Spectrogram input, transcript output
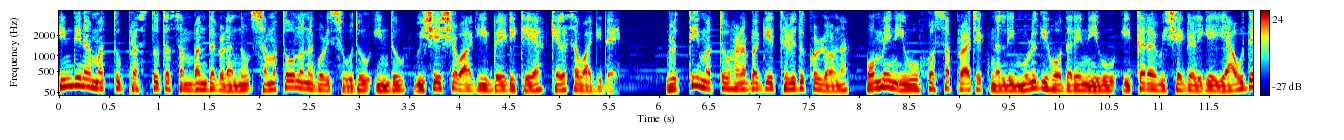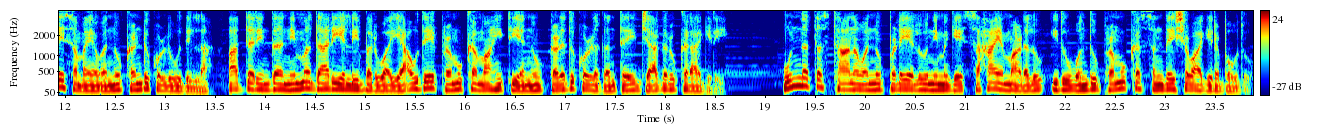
ಹಿಂದಿನ ಮತ್ತು ಪ್ರಸ್ತುತ ಸಂಬಂಧಗಳನ್ನು ಸಮತೋಲನಗೊಳಿಸುವುದು ಇಂದು ವಿಶೇಷವಾಗಿ ಬೇಡಿಕೆಯ ಕೆಲಸವಾಗಿದೆ. ವೃತ್ತಿ ಮತ್ತು ಹಣ ಬಗ್ಗೆ ತಿಳಿದುಕೊಳ್ಳೋಣ. ಒಮ್ಮೆ ನೀವು ಹೊಸ ಪ್ರಾಜೆಕ್ಟ್ನಲ್ಲಿ ಮುಳುಗಿ ಹೋದರೆ ನೀವು ಇತರ ವಿಷಯಗಳಿಗೆ ಯಾವುದೇ ಸಮಯವನ್ನು ಕಂಡುಕೊಳ್ಳುವುದಿಲ್ಲ. ಆದ್ದರಿಂದ ನಿಮ್ಮ ದಾರಿಯಲ್ಲಿ ಬರುವ ಯಾವುದೇ ಪ್ರಮುಖ ಮಾಹಿತಿಯನ್ನು ಕಳೆದುಕೊಳ್ಳದಂತೆ ಜಾಗರೂಕರಾಗಿರಿ. ಉನ್ನತ ಸ್ಥಾನವನ್ನು ಪಡೆಯಲು ನಿಮಗೆ ಸಹಾಯ ಮಾಡಲು ಇದು ಒಂದು ಪ್ರಮುಖ ಸಂದೇಶವಾಗಿರಬಹುದು.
